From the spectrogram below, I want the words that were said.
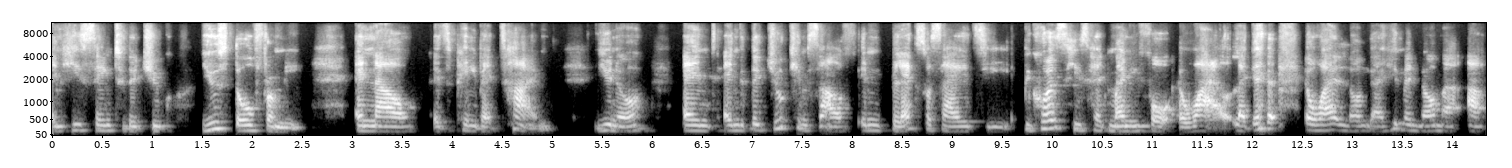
and he's saying to the Duke, You stole from me, and now it's payback time, you know. And, and the Duke himself in Black society, because he's had money for a while, like a, a while longer, him and Noma are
